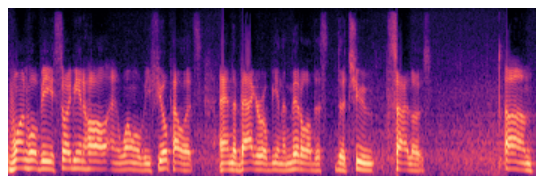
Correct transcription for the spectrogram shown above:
one will be soybean hull and one will be fuel pellets, and the bagger will be in the middle of this, the two silos. Um,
